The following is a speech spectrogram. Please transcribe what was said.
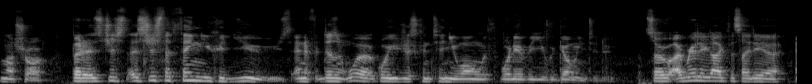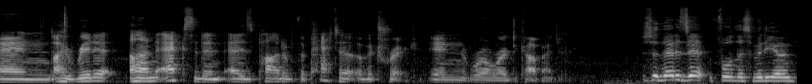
I'm not sure. But it's just it's just a thing you could use, and if it doesn't work, well, you just continue on with whatever you were going to do. So I really like this idea, and I read it on accident as part of the patter of a trick in Royal Road to Card Magic. So that is it for this video.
